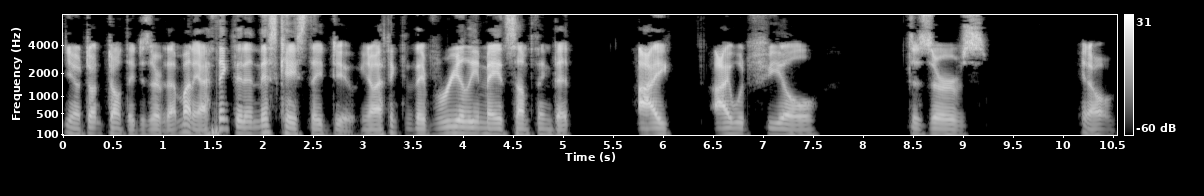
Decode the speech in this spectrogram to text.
you know, don't don't they deserve that money? I think that in this case they do. You know, I think that they've really made something that I I would feel deserves, you know,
